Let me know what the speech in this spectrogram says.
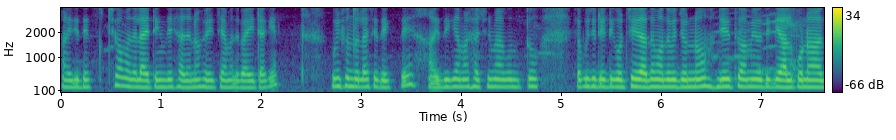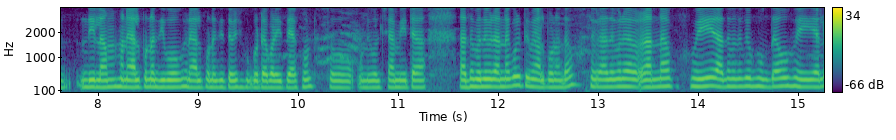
আর যে দেখছ, আমাদের লাইটিং দিয়ে সাজানো হয়েছে আমাদের বাড়িটাকে। খুবই সুন্দর লাগছে দেখতে। আর এদিকে আমার শাশুড়ি মা কিন্তু সব কিছু রেডি করছে রাধা মাধবের জন্য। যেহেতু আমি ওদিকে আলপনা দিলাম মানে আলপনা দিব, ওখানে আলপনা দিতে হবে গোটা বাড়িতে এখন। তো উনি বলছে, আমি এটা রাধা মাধব রান্না করি, তুমি আলপনা দাও। তো রাধা রান্না হয়ে, রাধা মাধবকে ভোগ দেওয়া হয়ে গেল।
